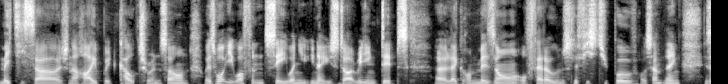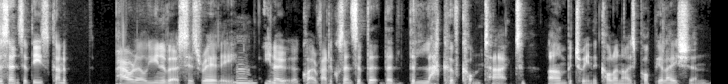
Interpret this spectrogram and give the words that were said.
métissage and a hybrid culture and so on. Whereas what you often see when you you know you start reading Dib's uh, Les Grandes Maisons or Feraoun's Le Fils du Pauvre or something is a sense of these kind of parallel universes really mm. you know quite a radical sense of the, the the lack of contact um, between the colonized population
